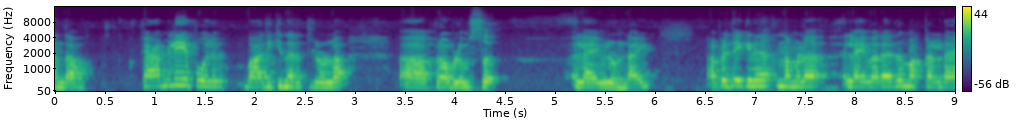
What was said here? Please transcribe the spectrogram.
എന്താ ഫാമിലിയെ പോലും ബാധിക്കുന്ന തരത്തിലുള്ള പ്രോബ്ലംസ് ലൈവിലുണ്ടായി അപ്പോഴത്തേക്കിന് നമ്മൾ ലൈവ് അതായത് മക്കളുടെ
